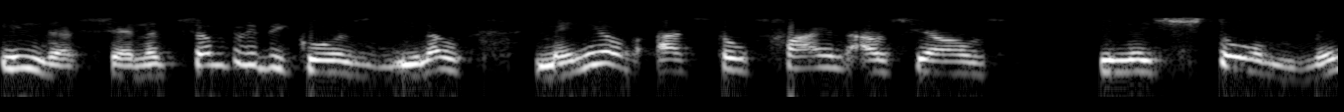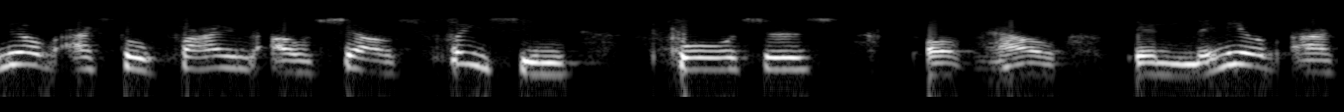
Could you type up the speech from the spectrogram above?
in this, and it's simply because, you know, many of us still find ourselves in a storm. Many of us still find ourselves facing forces of hell, and many of us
